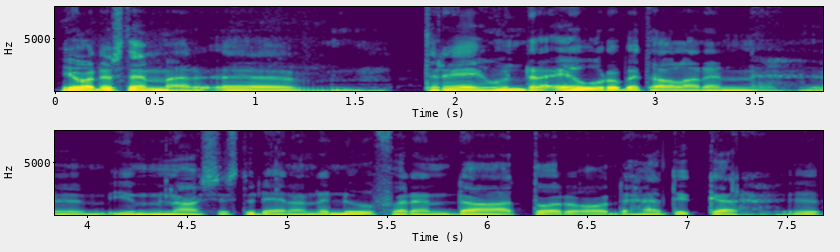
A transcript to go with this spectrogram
Ja, det stämmer. Eh, äh, 300 euro betalar en äh, gymnasiestuderande nu för en dator och det här tycker äh,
